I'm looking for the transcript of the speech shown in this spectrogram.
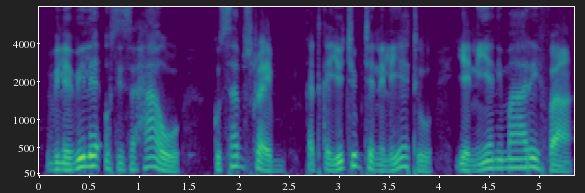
Vilevile vile usisahau kusubscribe katika YouTube chaneli yetu ya Nia ni Maarifa.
